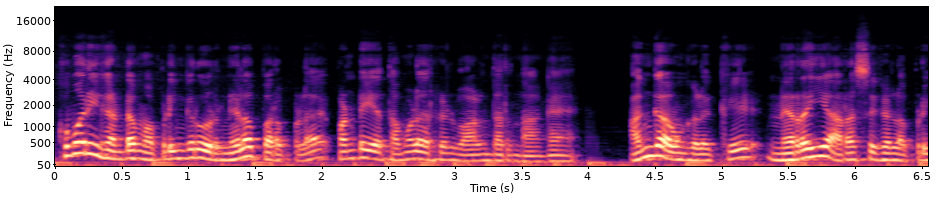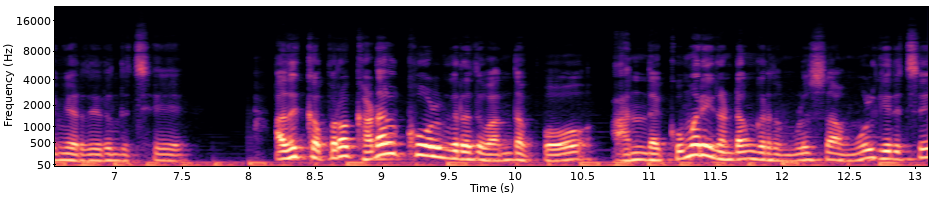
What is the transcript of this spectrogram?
குமரி கண்டம் அப்படிங்கிற ஒரு நிலப்பரப்பில் பண்டைய தமிழர்கள் வாழ்ந்திருந்தாங்க. அங்கே அவங்களுக்கு நிறைய அரசுகள் அப்படிங்கிறது இருந்துச்சு. அதுக்கப்புறம் கடல்கோள்ங்கிறது வந்தப்போ அந்த குமரி கண்டம்ங்கிறது முழுசாக மூழ்கிருச்சு.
